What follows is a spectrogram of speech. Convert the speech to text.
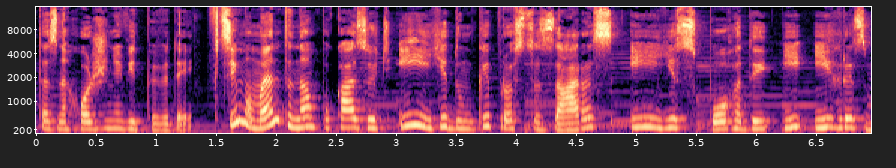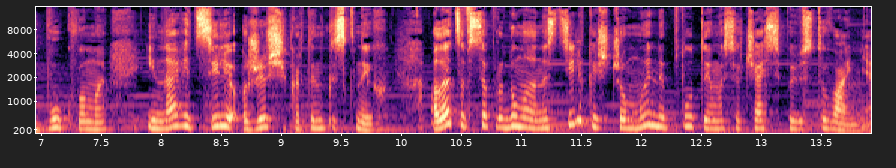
та знаходження відповідей. В ці моменти нам показують і її думки просто зараз, і її спогади, і ігри з буквами, і навіть цілі оживші картинки з книг. Але це все продумано настільки, що ми не плутаємося в часі повістування,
